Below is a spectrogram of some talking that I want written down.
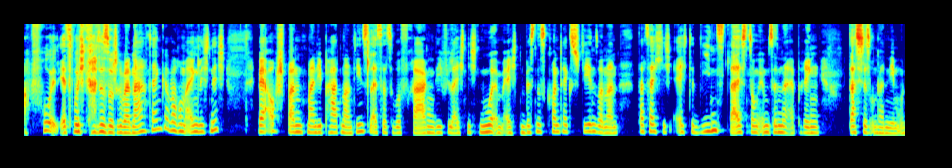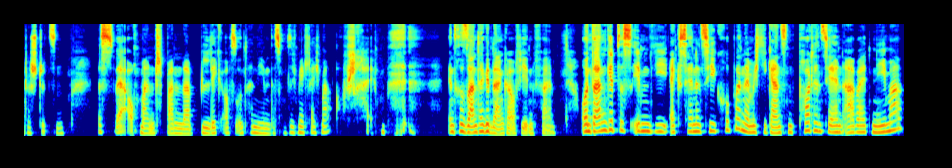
obwohl, jetzt wo ich gerade so drüber nachdenke, warum eigentlich nicht? Wäre auch spannend, mal die Partner und Dienstleister zu befragen, die vielleicht nicht nur im echten Business-Kontext stehen, sondern tatsächlich echte Dienstleistungen im Sinne erbringen, dass sie das Unternehmen unterstützen. Das wäre auch mal ein spannender Blick aufs Unternehmen. Das muss ich mir gleich mal aufschreiben. Interessanter Gedanke auf jeden Fall. Und dann gibt es eben die externe Zielgruppe, nämlich die ganzen potenziellen Arbeitnehmer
